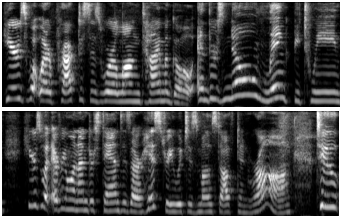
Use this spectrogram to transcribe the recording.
Here's what, what our practices were a long time ago. And there's no link between here's what everyone understands as our history, which is most often wrong, to,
